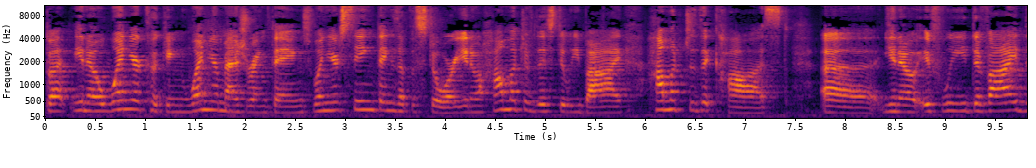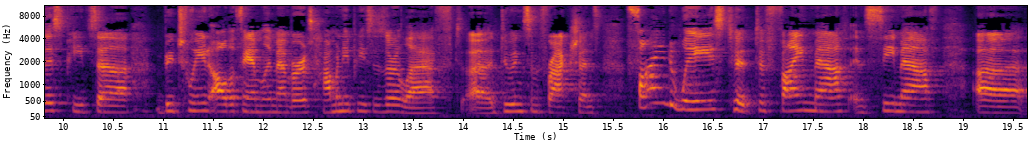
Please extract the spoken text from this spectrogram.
But, you know, when you're cooking, when you're measuring things, when you're seeing things at the store, you know, how much of this do we buy? How much does it cost? Uh, you know, if we divide this pizza between all the family members, how many pieces are left? Uh, doing some fractions. Find ways to, to find math and see math. Uh,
